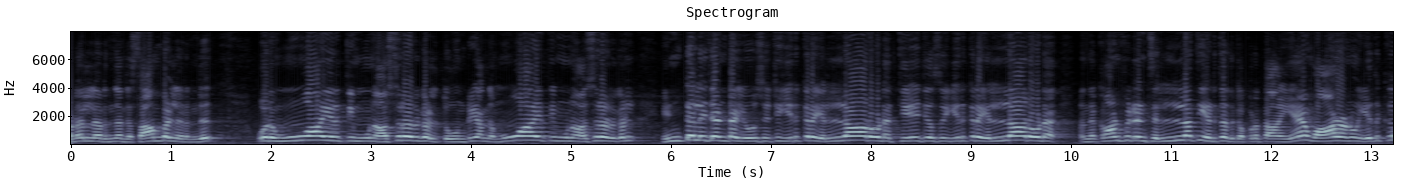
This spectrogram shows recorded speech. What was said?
உடல்ல இருந்து அந்த சாம்பல்ல இருந்து ஒரு மூவாயிரத்தி மூணு அசுரர்கள் தோன்றி அந்த மூவாயிரத்தி மூணு அசுரர்கள் இன்டெலிஜென்ட்டா யோசிச்சு இருக்கிற எல்லாரோட தேஜஸ் இருக்கிற எல்லாரோட அந்த கான்ஃபிடென்ஸ் எல்லாத்தையும் எடுத்ததுக்கு அப்புறம் தான் ஏன் வாழணும் எதுக்கு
